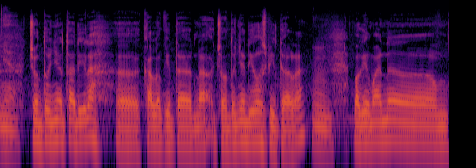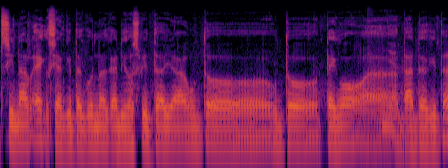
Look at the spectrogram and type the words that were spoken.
Yeah. Contohnya tadilah uh, kalau kita nak contohnya di hospital uh, hmm. bagaimana um, sinar X yang kita gunakan di hospital yang untuk untuk tengok uh, yeah. dada kita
